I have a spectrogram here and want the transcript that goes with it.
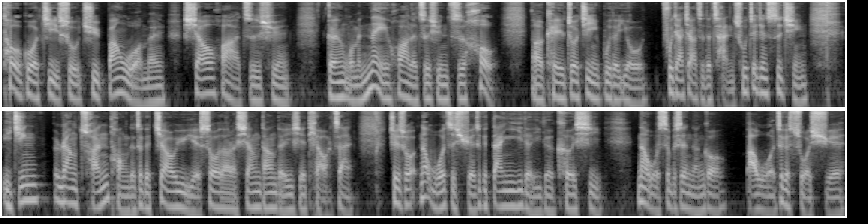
透过技术去帮我们消化资讯。跟我们内化了资讯之后，呃，可以做进一步的有附加价值的产出，这件事情已经让传统的这个教育也受到了相当的一些挑战。就是说，那我只学这个单一的一个科系，那我是不是能够把我这个所学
